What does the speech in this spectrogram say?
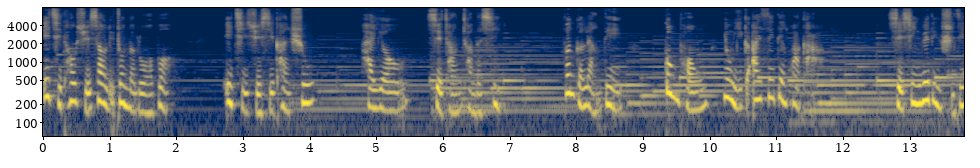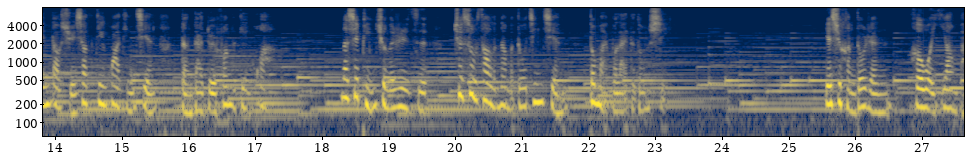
一起偷学校里种的萝卜，一起学习看书，还有写长长的信，分隔两地。共同用一个 IC 电话卡写信，约定时间到学校的电话亭前等待对方的电话。那些贫穷的日子，却塑造了那么多金钱都买不来的东西。也许很多人和我一样吧，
